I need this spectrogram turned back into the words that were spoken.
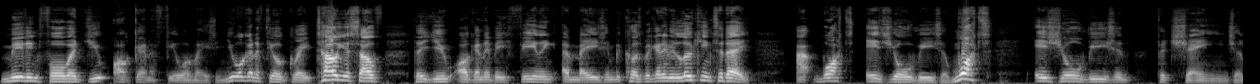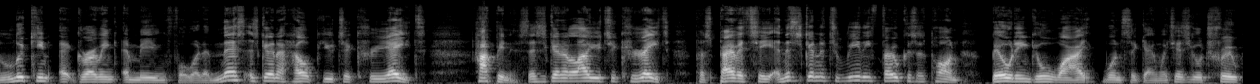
moving forward, you are going to feel amazing. You are going to feel great. Tell yourself that you are going to be feeling amazing because we're going to be looking today at what is your reason. What is your reason for change and looking at growing and moving forward. And this is going to help you to create happiness. This is going to allow you to create prosperity. And this is going to really focus upon building your why once again, which is your true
